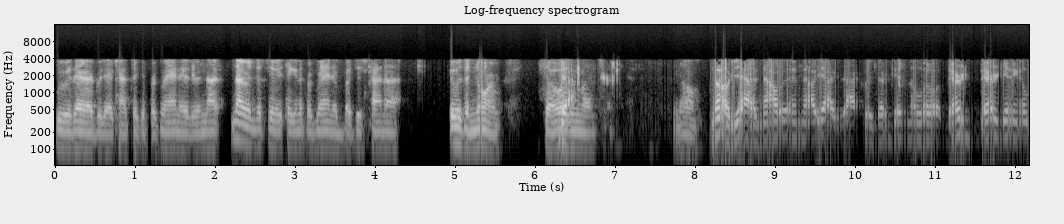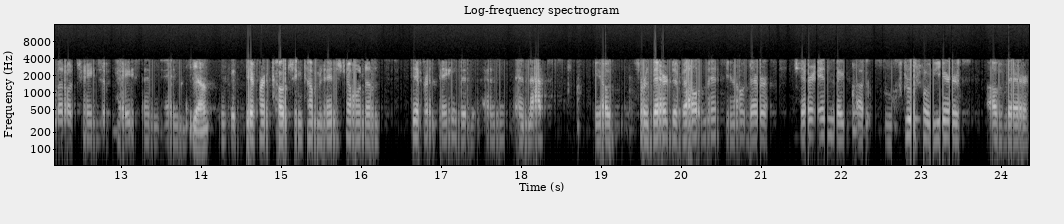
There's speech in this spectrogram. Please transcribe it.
we were there every day. I Kind of took it for granted, or not not necessarily taking it for granted, but just kind of it was a norm. So yeah. it wasn't like you know. No, yeah, now and now, yeah, exactly. They're getting a little, they're they're getting a little change of pace, and and yep. with different coaching coming in, showing them different things, and and and that's you know for their development. You know, they're they're in the uh, crucial years of their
